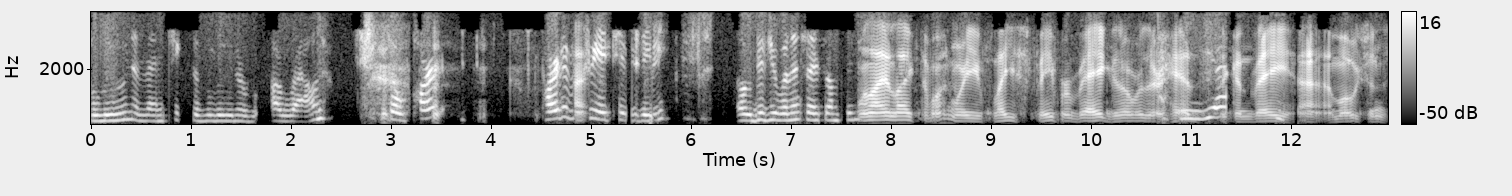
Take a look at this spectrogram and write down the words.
balloon and then kick the balloon ar- around so part part of creativity oh did you want to say something well i like the one where you place paper bags over their heads yes. to convey uh, emotions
